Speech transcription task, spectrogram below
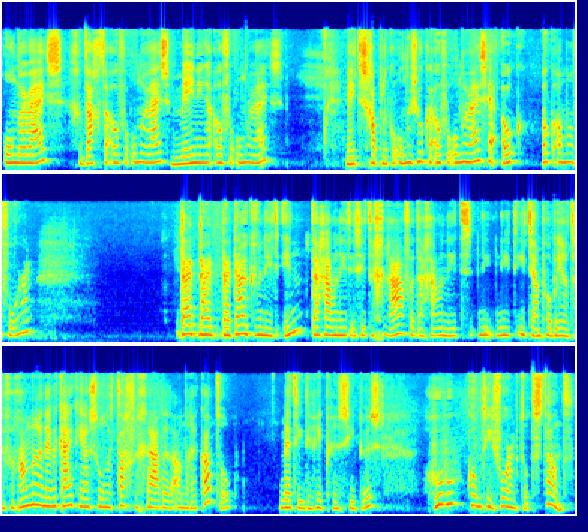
Onderwijs, gedachten over onderwijs, meningen over onderwijs. Wetenschappelijke onderzoeken over onderwijs, hè, ook, ook allemaal vorm. Daar, daar, daar duiken we niet in. Daar gaan we niet in zitten graven. Daar gaan we niet, niet, niet iets aan proberen te veranderen. Nee, we kijken juist 180 graden de andere kant op met die drie principes. Hoe komt die vorm tot stand?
